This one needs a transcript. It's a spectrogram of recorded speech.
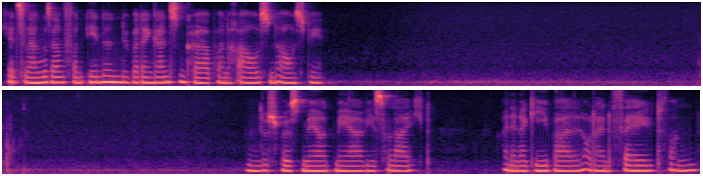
jetzt langsam von innen über deinen ganzen Körper nach außen ausdehnen. Du spürst mehr und mehr, wie es vielleicht ein Energieball oder ein Feld von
